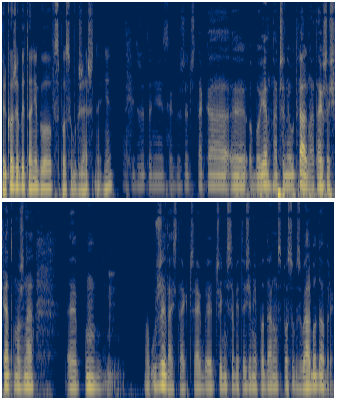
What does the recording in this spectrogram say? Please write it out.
tylko żeby to nie było w sposób grzeszny, nie? Tak, że to nie jest jakby rzecz taka y, obojętna czy neutralna, tak, że świat można y, no, używać, tak, czy jakby czynić sobie tę ziemię podaną w sposób zły albo dobry.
